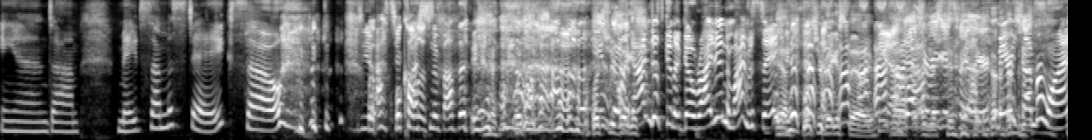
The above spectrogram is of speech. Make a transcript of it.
and um, made some mistakes. So, do you ask we'll your question those- about the? What's your Like, biggest? I'm just gonna go right into my mistake. Yeah, what's your biggest failure? Yeah. What's your biggest failure? Marriage number one.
